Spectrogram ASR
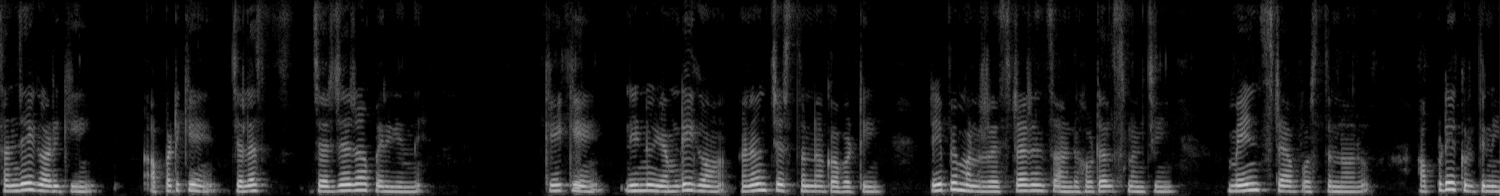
సంజయ్ గాడికి అప్పటికే జల జర్జరా పెరిగింది. కేకే నిన్ను ఎండీగా అనౌన్స్ చేస్తున్నావు కాబట్టి రేపే మన రెస్టారెంట్స్ అండ్ హోటల్స్ నుంచి మెయిన్ స్టాఫ్ వస్తున్నారు. అప్పుడే కృతిని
